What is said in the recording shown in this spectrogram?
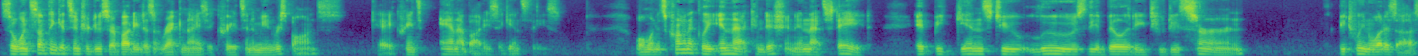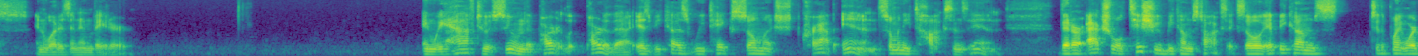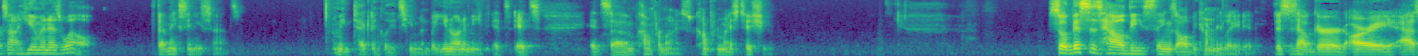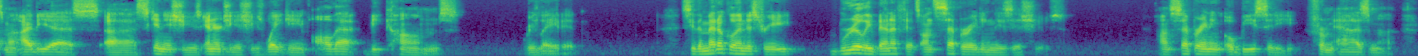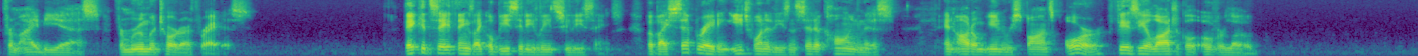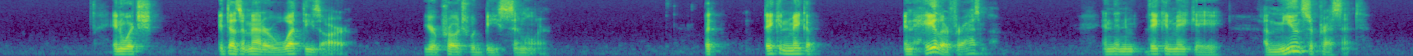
So when something gets introduced, our body doesn't recognize it, creates an immune response. Okay, it creates antibodies against these. Well, when it's chronically in that condition, in that state, it begins to lose the ability to discern between what is us and what is an invader. And we have to assume that part, part of that is because we take so much crap in, so many toxins in, that our actual tissue becomes toxic. So it becomes to the point where it's not human as well. If that makes any sense. I mean, technically it's human, but you know what I mean. It's it's it's um, compromised, compromised tissue. So this is how these things all become related. This is how GERD, RA, asthma, IBS, uh, skin issues, energy issues, weight gain, all that becomes related. See, the medical industry really benefits on separating these issues, on separating obesity from asthma, from IBS, from rheumatoid arthritis. They could say things like obesity leads to these things, but by separating each one of these, instead of calling this an autoimmune response or physiological overload, in which it doesn't matter what these are, your approach would be similar. But they can make a inhaler for asthma, and then they can make a immune suppressant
